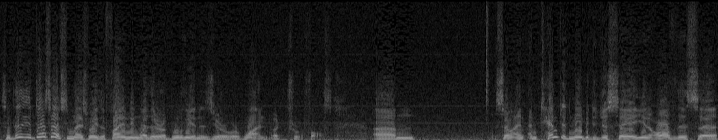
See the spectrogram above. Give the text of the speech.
So it does have some nice ways of finding whether a Boolean is zero or one, or true or false. Um, so I'm, I'm tempted maybe to just say, you know, all of this uh,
